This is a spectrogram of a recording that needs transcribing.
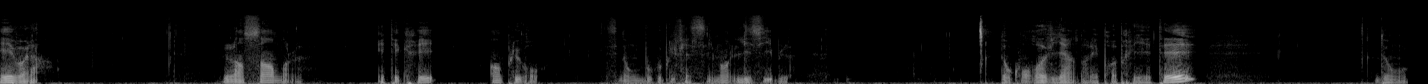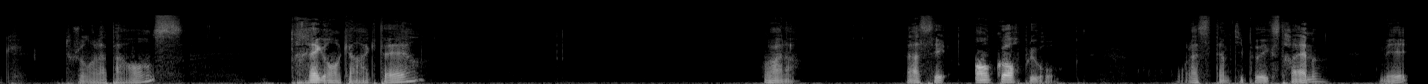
Et voilà l'ensemble est écrit en plus gros. C'est donc beaucoup plus facilement lisible. Donc on revient dans les propriétés. Donc, toujours dans l'apparence. Très grand caractère. Voilà. Là, c'est encore plus gros. Bon, là, c'est un petit peu extrême mais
